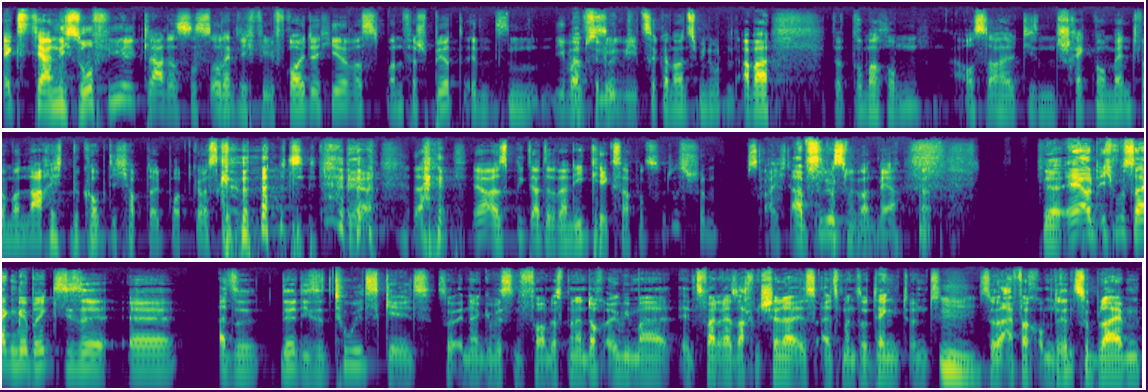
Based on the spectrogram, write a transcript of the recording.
extern nicht so viel. Klar, das ist unendlich viel Freude hier, was man verspürt in diesen jeweils Absolut. irgendwie circa 90 Minuten. Aber drumherum, außer halt diesen Schreckmoment, wenn man Nachrichten bekommt, ich habe deinen Podcast gehört. Ja. ja, also es bringt Adrenalinkeks ab und zu. Das ist schon, das reicht. Absolut. Das will man mehr. Ja. Ja, ja, und ich muss sagen, mir bringt diese, äh, also, ne, diese Tool-Skills so in einer gewissen Form, dass man dann doch irgendwie mal in zwei, drei Sachen schneller ist, als man so denkt. Und Mhm. so einfach, um drin zu bleiben,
